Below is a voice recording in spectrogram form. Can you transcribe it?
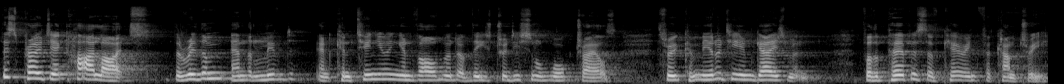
This project highlights the rhythm and the lived and continuing involvement of these traditional walk trails through community engagement for the purpose of caring for country.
